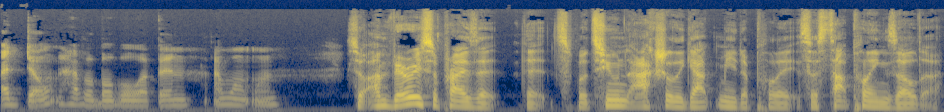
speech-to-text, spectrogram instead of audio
I don't have a bubble weapon. I want one. So I'm very surprised that that Splatoon actually got me to play. So stop playing Zelda.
